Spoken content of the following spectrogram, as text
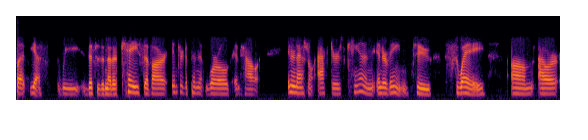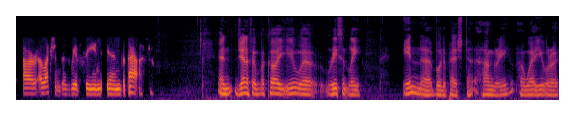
but yes, we this is another case of our interdependent world and how international actors can intervene to sway um, our our elections, as we have seen in the past. And Jennifer McCoy, you were recently in uh, Budapest, Hungary, uh, where you were a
